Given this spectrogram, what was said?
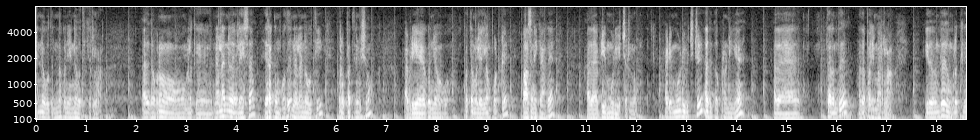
எண்ணெய் ஊற்றணுன்னா கொஞ்சம் எண்ணெய் ஊற்றிக்கிடலாம் அதுக்கப்புறம் உங்களுக்கு நல்லெண்ணெய் லேசாக இறக்கும்போது நல்லெண்ணெய் ஊற்றி ஒரு பத்து நிமிஷம் அப்படியே கொஞ்சம் கொத்தமல்லி எல்லாம் போட்டு வாசனைக்காக அதை அப்படியே மூடி வச்சிடணும். அப்படி மூடி வச்சுட்டு அதுக்கப்புறம் நீங்கள் அதை திறந்து அதை பரிமாறலாம். இது வந்து உங்களுக்கு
